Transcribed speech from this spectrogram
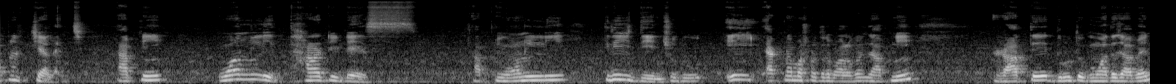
আপনার চ্যালেঞ্জ আপনি ওনলি থার্টি ডেজ আপনি অনলি তিরিশ দিন শুধু এই এক নম্বর শর্তটা ভালো করেন যে আপনি রাতে দ্রুত ঘুমাতে যাবেন,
